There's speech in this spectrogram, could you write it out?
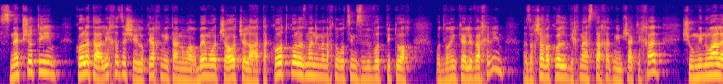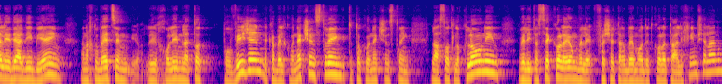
סנפשוטים, כל התהליך הזה שלוקח מאיתנו הרבה מאוד שעות של העתקות כל הזמן אם אנחנו רוצים סביבות פיתוח או דברים כאלה ואחרים, אז עכשיו הכל נכנס תחת ממשק אחד שהוא מנוהל על ידי ה-DBAים, אנחנו בעצם יכולים לתת provision, לקבל connection string, את אותו connection string לעשות לו קלונים ולהתעסק כל היום ולפשט הרבה מאוד את כל התהליכים שלנו.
